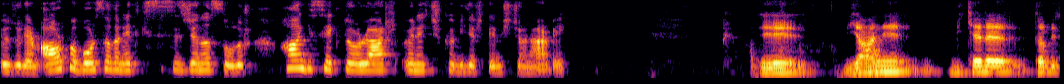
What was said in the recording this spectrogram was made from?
özür dilerim Avrupa borsalarının etkisi sizce nasıl olur? Hangi sektörler öne çıkabilir demiş Caner Bey. E, yani bir kere tabii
